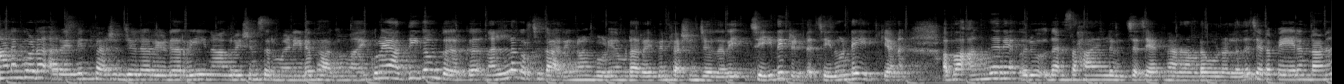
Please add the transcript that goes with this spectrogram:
ആലങ്കോട് അറേബ്യൻ ഫാഷൻ ജ്വല്ലറിയുടെ റീ ഇനാഗ്രേഷൻ സെറമണിയുടെ ഭാഗമായി കുറെ അധികം പേർക്ക് നല്ല കുറച്ച് കാര്യങ്ങളും കൂടി നമ്മുടെ അറേബ്യൻ ഫാഷൻ ജ്വല്ലറി ചെയ്തിട്ടുണ്ട് ചെയ്തുകൊണ്ടേ ഇരിക്കുകയാണ് അപ്പൊ അങ്ങനെ ഒരു ധനസഹായം ലഭിച്ച ചേട്ടനാണ് നമ്മുടെ കൂടെ ഉള്ളത്. ചേട്ടാ പേരെന്താണ്?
